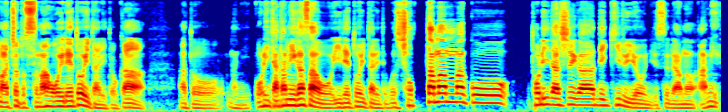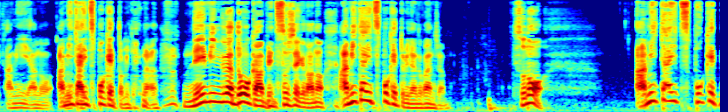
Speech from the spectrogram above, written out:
まあちょっとスマホ入れといたりとかあと何折りたたみ傘を入れといたりとかしょったまんまこう取り出しができるようにする、あの、網、網、あの、網タイツポケットみたいな、ネーミングがどうかは別としてだけど、あの、網タイツポケットみたいなのがあるじゃん。その、網タイツポケッ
